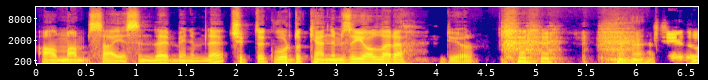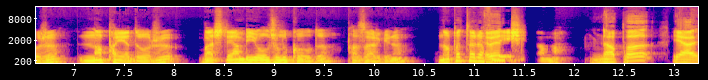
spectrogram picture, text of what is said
almam sayesinde benim de çıktık vurduk kendimizi yollara diyorum. Şeye doğru Napa'ya doğru başlayan bir yolculuk oldu pazar günü. Napa tarafı evet. değişik ama. Napa ya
